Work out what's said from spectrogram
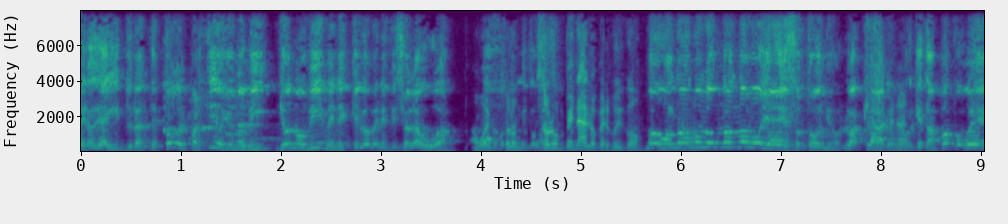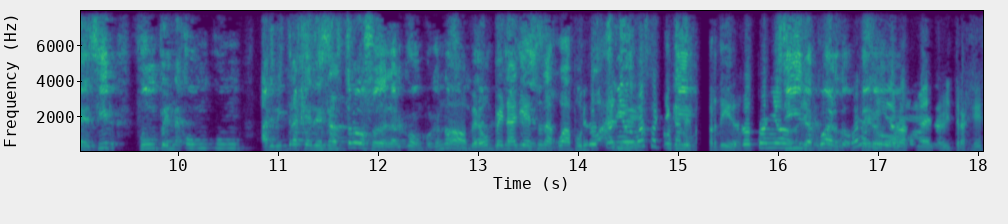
pero de ahí durante todo el partido yo no vi, yo no vi que lo benefició la UA. Ah, bueno, Ojo solo, un penal lo perjudicó. No, Poquito, no, no, no, no, no voy a eso, Toño, lo aclaro, porque tampoco voy a decir fue un, pena- un, un arbitraje desastroso del Alarcón, porque no, pero un penal ya es una jugada puntual. Pero, Toño, basta que con- cambia el partido. Pero, Toño, Sí, de acuerdo, ¿van a pero- mal del arbitraje?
